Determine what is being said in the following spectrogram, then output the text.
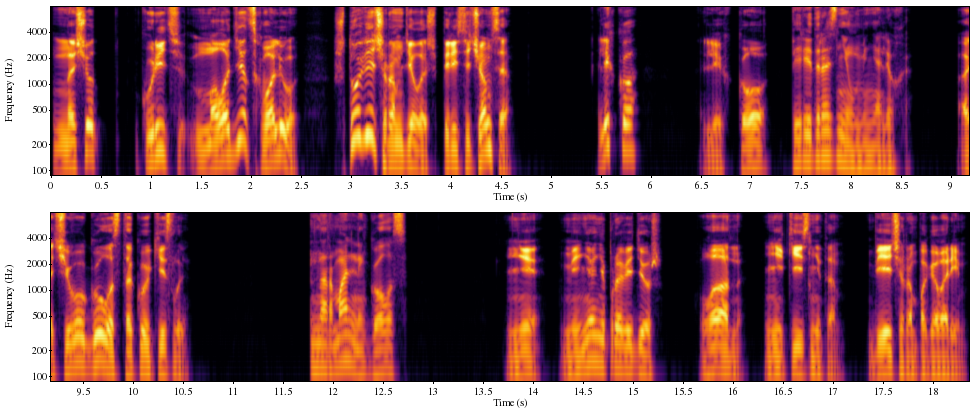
Насчет курить молодец, хвалю. Что вечером делаешь, пересечемся? «Легко». Легко. Передразнил меня Леха. А чего голос такой кислый? Нормальный голос. Не, меня не проведешь. Ладно, не кисни там. Вечером поговорим.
